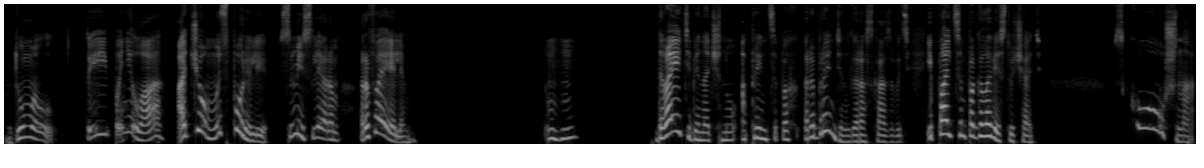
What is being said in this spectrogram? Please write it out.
Думал, ты поняла, о чем мы спорили с мисслером Рафаэлем?» «Угу. Давай я тебе начну о принципах ребрендинга рассказывать и пальцем по голове стучать». «Скучно»,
